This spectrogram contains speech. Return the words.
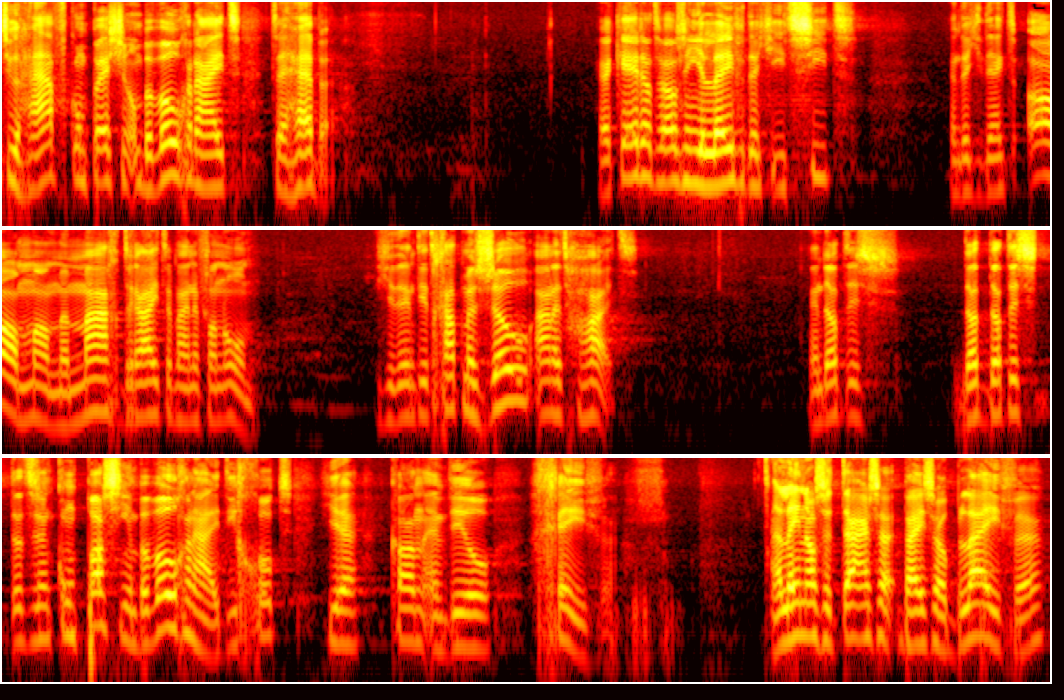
To have compassion, om bewogenheid te hebben. Herken je dat wel eens in je leven, dat je iets ziet en dat je denkt, oh man, mijn maag draait er bijna van om. Dat je denkt, dit gaat me zo aan het hart. En dat is, dat, dat is, dat is een compassie, een bewogenheid die God je kan en wil geven. Alleen als het daarbij zou blijven,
